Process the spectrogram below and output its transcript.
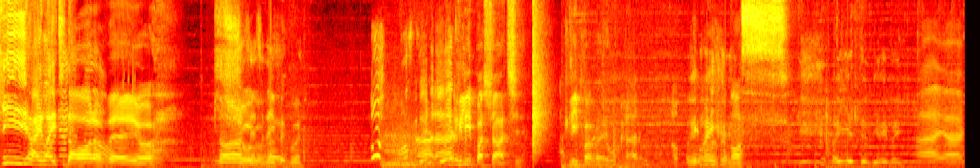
Que highlight da hora, velho. Nossa, jogo, essa daí foi boa. Nossa, Caralho. Clipa, chat. Clipa, velho. Oi, mãe. Nossa. Oi, YouTube. Oi, mãe. Ai, ai.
